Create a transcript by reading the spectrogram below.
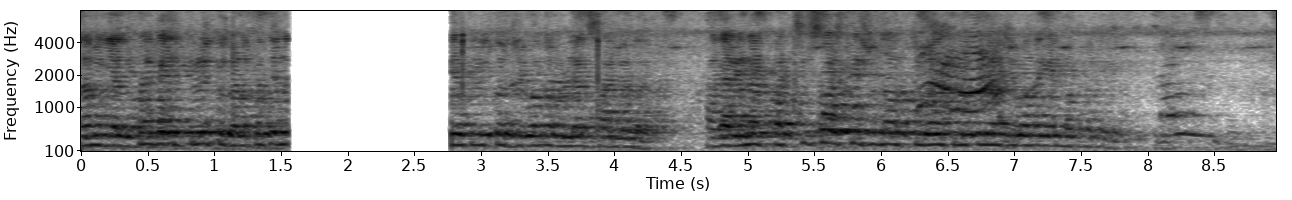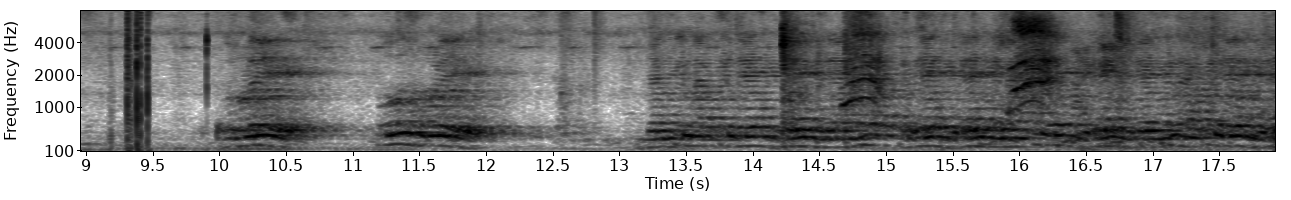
ನಮ್ಗೆ ಎಂತಾಗ ತಿಳಿತು, ಗಣಪತಿ ತಿಳಿತು, ಜೀವನ ಒಳ್ಳೆಯ ಸಾಗದ. ಹಾಗಾದ್ರೆ ಇನ್ನೂ ಪಚ್ಚಿಸೋ ವರ್ಷ ತೀಸೋದು ತಿಳೋ ತಿಳಿತಿರೋ ಜೀವನದಾಗ ಏನು ಮಾಡ್ಬೇಕು? ಜಂಗಿ ನಾಕಿದೆ ಗಿಡ ಗಿಡ ಹಾಕಿದೆ ಗಿಡ ಗಿಡ ಜಂಗಿ ನಾಕಿದೆ ಗಿಡ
